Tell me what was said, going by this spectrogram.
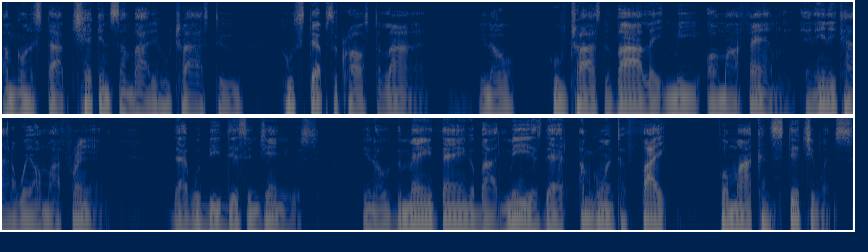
I'm going to stop checking somebody who tries to, who steps across the line, you know, who tries to violate me or my family in any kind of way or my friends. That would be disingenuous. You know, the main thing about me is that I'm going to fight for my constituents.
